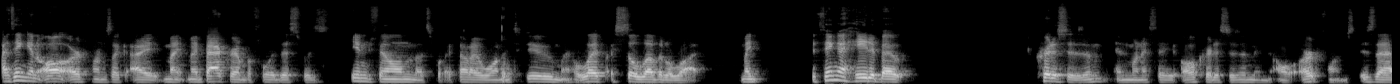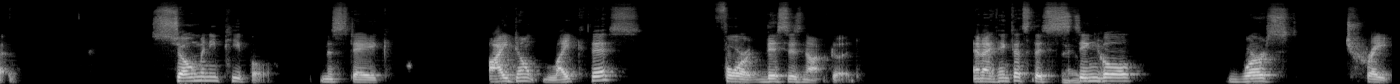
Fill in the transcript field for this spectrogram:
i think in all art forms like i my, my background before this was in film. That's what i thought i wanted to do my whole life. I still love it a lot. My the thing i hate about criticism and when i say all criticism in all art forms is that so many people mistake i don't like this for this is not good. And i think that's the single worst trait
